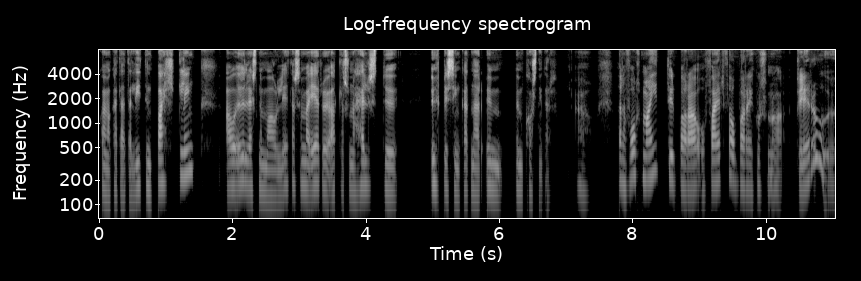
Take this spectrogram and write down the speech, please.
hvað maður kalla þetta, lítinn bækling á auðlesnu máli þar sem að eru allar svona helstu upplýsingarnar um, um kostningar. Já. Þannig að fólk mætir bara og fær þá bara einhver svona glerugu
